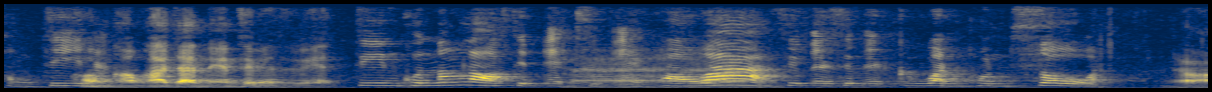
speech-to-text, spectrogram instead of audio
ของจีนของอะของเขาจะเน้น 11 11 จีนคุณต้องรอสิบเอ็ดสิบเอ็ดอ่าเพราะว่าสิบเอ็ดสิบเอ็ดคือวันคนโสดอ๋อ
